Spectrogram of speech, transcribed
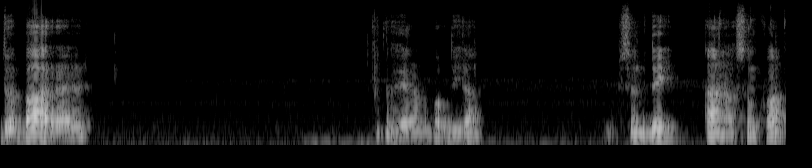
Due barrel. Dove erano? Boh, di là. Sono dei... Ah no, sono qua.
